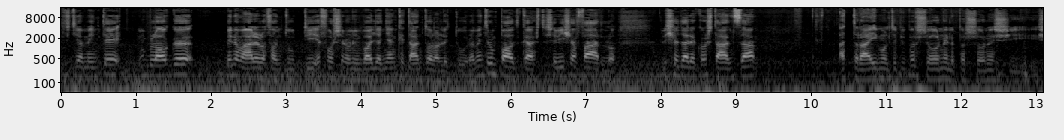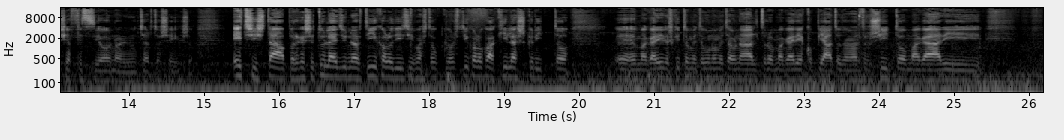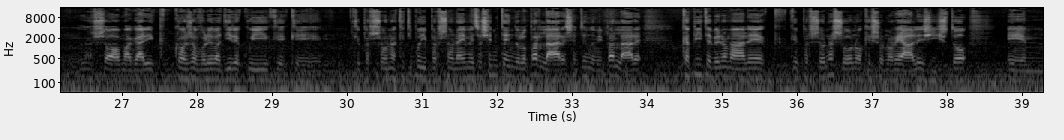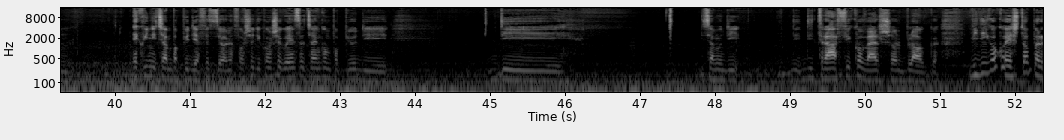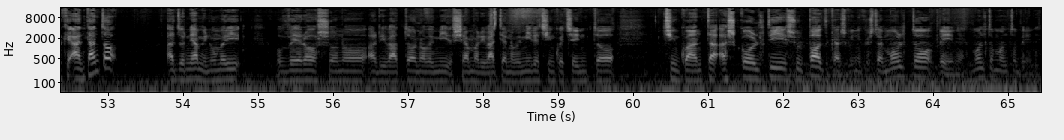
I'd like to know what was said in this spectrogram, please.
effettivamente un blog bene o male lo fanno tutti e forse non invoglia neanche tanto la lettura, mentre un podcast se riesci a farlo, riesci a dare costanza, attrai molte più persone, le persone si, si affezionano in un certo senso. E ci sta perché se tu leggi un articolo dici ma questo articolo qua chi l'ha scritto? Eh, magari l'ha scritto metà uno metà un altro magari è copiato da un altro sito magari non so magari cosa voleva dire qui che, che che persona, che tipo di persona è, invece sentendolo parlare, sentendomi parlare, capite bene o male che persona sono, che sono reale, esisto e, e quindi c'è un po' più di affezione, forse di conseguenza c'è anche un po' più di, di diciamo di, di, di, traffico verso il blog. Vi dico questo perché ah, intanto aggiorniamo i numeri, ovvero sono arrivato a 9000, siamo arrivati a 9500 50 ascolti sul podcast, quindi questo è molto bene, molto molto bene.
